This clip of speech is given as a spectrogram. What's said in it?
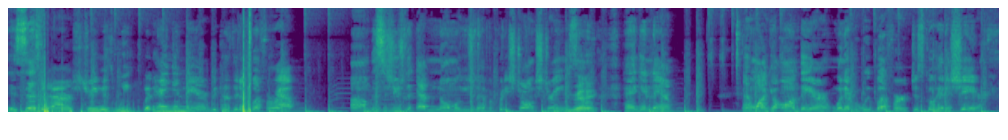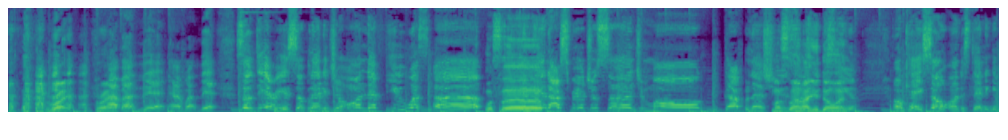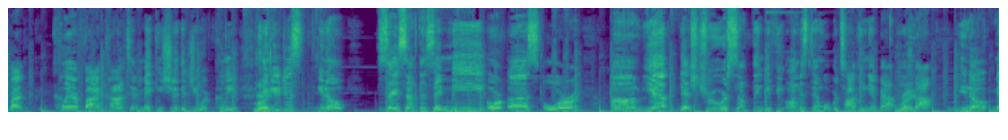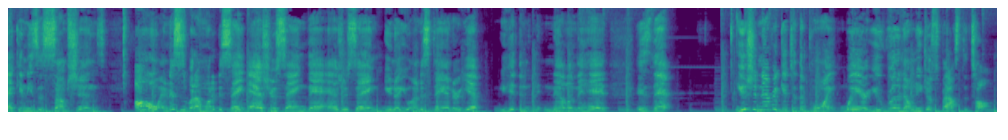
it says that our stream is weak, but hang in there because it'll buffer out. Um, this is usually abnormal. Usually have a pretty strong stream, so Right. hang in there. And while you're on there, whenever we buffer, just go ahead and share. Right, right. How about that? How about that? So Darius, so glad that you're on, nephew. What's up? What's And up? then our spiritual son, Jamal. God bless you. My son, So how you good to see doing? you. Okay, so understanding about clarifying content, making sure that you are clear. Right. Can you just, you know, say something, say me or us or um, yep, that's true, or something. If you understand what we're talking about, Right. about you know making these assumptions. Oh, and this is what I wanted to say. As you're saying that, as you're saying, you know, you understand, or yep, you hit the nail on the head, is that you should never get to the point where you really don't need your spouse to talk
